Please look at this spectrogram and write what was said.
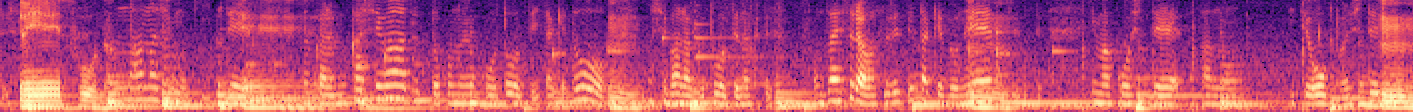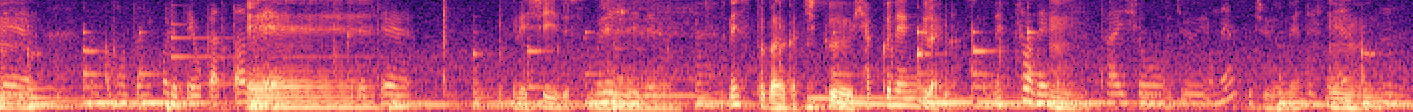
ですよ、えー、そうなそんんだな話も聞いて、えー、だから昔はずっとこの横を通っていたけど、うん。しばらく通ってなくて存在すら忘れてたけどねって言って、今こうしてあの一応オープンしてるので、なんか本当に来れてよかったってくれえて、ー、嬉しいですね。嬉しいです。ネストがなんか築100年ぐらいなんですよね。そうです、うん大正14年14年？ですね、ううん。ん、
